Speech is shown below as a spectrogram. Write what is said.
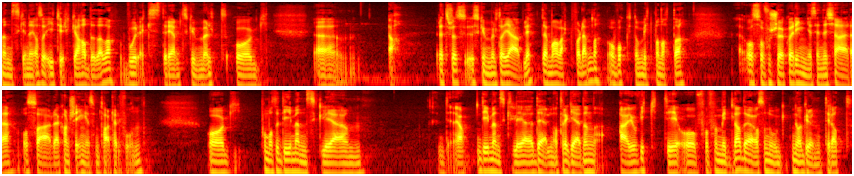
menneskene altså i Tyrkia hadde det. da, Hvor ekstremt skummelt og eh, ja, rett og slett skummelt og jævlig det må ha vært for dem. da, Å våkne om midt på natta og så forsøke å ringe sine kjære, og så er det kanskje ingen som tar telefonen. Og på en måte de menneskelige ja, de menneskelige delene av tragedien er jo viktig å få formidla. Det er også noe, noe, av grunnen til at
